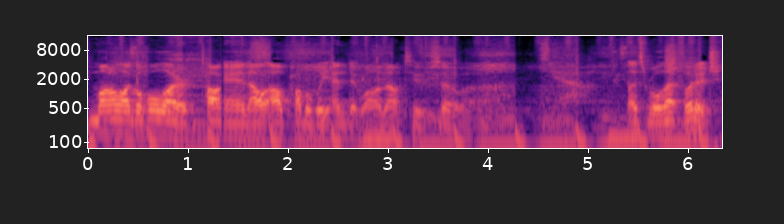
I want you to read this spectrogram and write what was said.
monologue a whole lot or talk, and I'll, I'll probably end it while I'm out too. So. Uh, Let's roll that footage.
